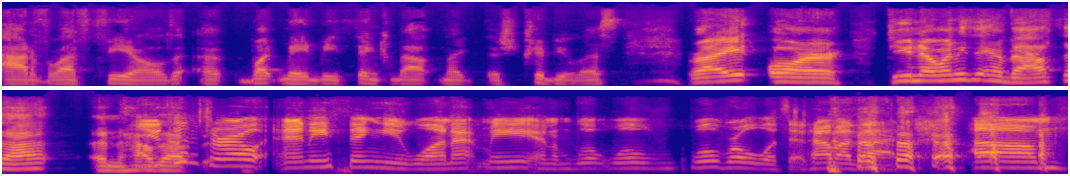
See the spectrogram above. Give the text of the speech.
out of left field. Uh, what made me think about like this tribulus, right? Or do you know anything about that and how you that? can throw anything you want at me, and we'll we'll we'll roll with it. How about that? um,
